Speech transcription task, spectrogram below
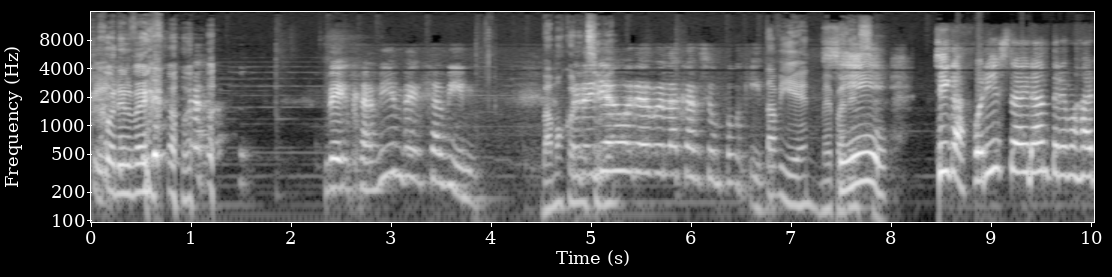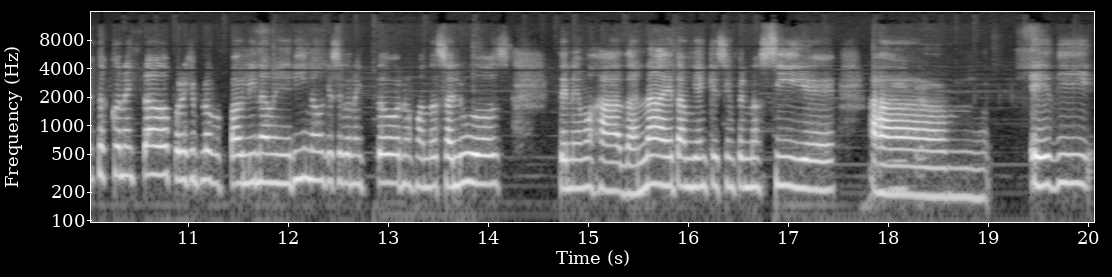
sí. con el Benja. Benjamín, Benjamín. Vamos con Pero el ya es hora de relajarse un poquito. Está bien, me Sí. Chicas, por Instagram tenemos hartos conectados, por ejemplo, Paulina Merino que se conectó, nos manda saludos. Tenemos a Danae también que siempre nos sigue, a um, Edi,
